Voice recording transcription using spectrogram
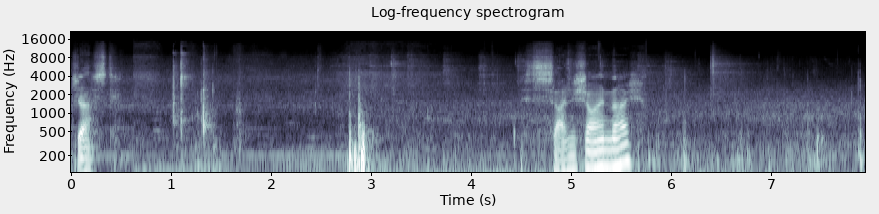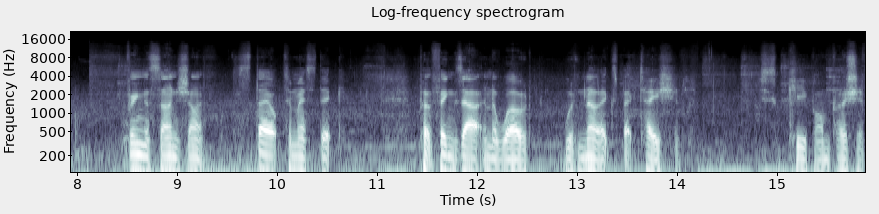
Just. Sunshine though. Bring the sunshine. Stay optimistic. Put things out in the world with no expectation. Just keep on pushing.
